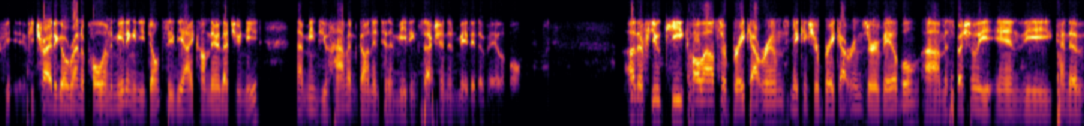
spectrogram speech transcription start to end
if you, if you try to go run a poll in a meeting and you don't see the icon there that you need, that means you haven't gone into the meeting section and made it available. Other few key callouts are breakout rooms, making sure breakout rooms are available, um, especially in the kind of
